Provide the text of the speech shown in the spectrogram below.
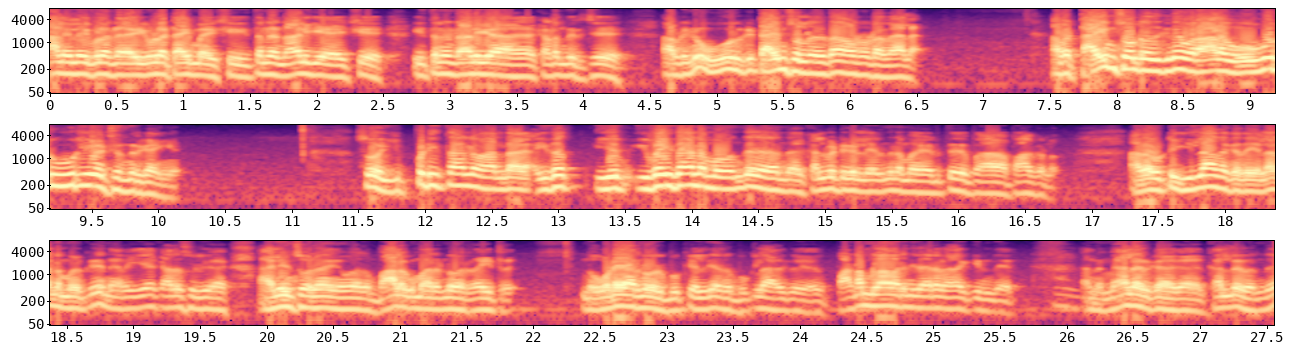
காலையில் இவ்வளோ இவ்வளோ டைம் ஆயிடுச்சு இத்தனை நாளிகை ஆயிடுச்சு இத்தனை நாளிகை கடந்துருச்சு அப்படின்னு ஊருக்கு டைம் சொல்கிறது தான் அவனோட வேலை. அவன் டைம் சொல்கிறதுக்குன்னே ஒரு ஆளை ஒவ்வொரு ஊர்லேயும் வச்சுருந்துருக்காங்க. ஸோ இப்படித்தான் அந்த இதை இவ்- தான் நம்ம வந்து அந்த கல்வெட்டுகள்ல இருந்து நம்ம எடுத்து பா பார்க்கணும். அதை விட்டு இல்லாத கதையெல்லாம் நமக்கு நிறைய கதை சொல்லி அதுலேயும் சொன்னாங்க பாலகுமாரன் ஒரு ரைட்ரு இந்த உடையார்னு ஒரு புக் எழுதி அந்த புக்கில் அதுக்கு படம்லாம் வரைஞ்சி வேற விளக்கியிருந்தார். அந்த மேலே இருக்க கல் வந்து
